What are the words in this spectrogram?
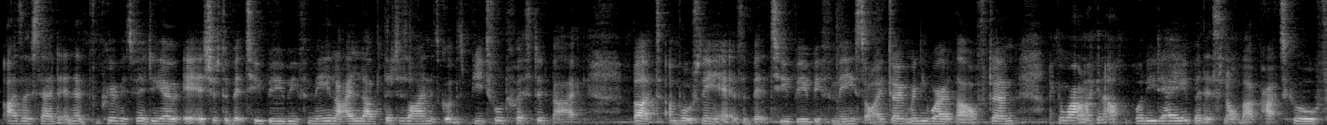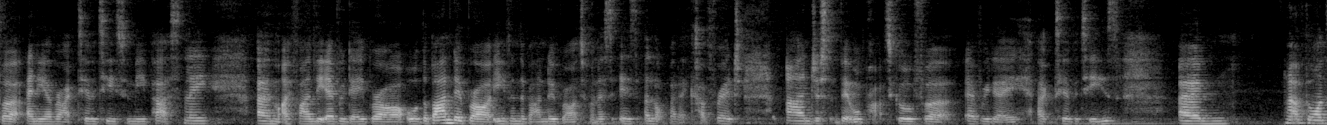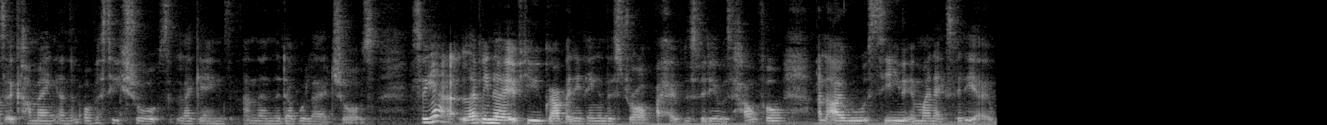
as I said in a previous video, it is just a bit too booby for me. Like I love the design, it's got this beautiful twisted back, but unfortunately it is a bit too booby for me, so I don't really wear it that often. I can wear it on like an upper body day, but it's not that practical for any other activities for me personally. Um, I find the everyday bra or the bandeau bra, even the bandeau bra to be honest, is a lot better coverage and just a bit more practical for everyday activities. Um, out of the ones that are coming and then obviously shorts, leggings and then the double layered shorts. So yeah, let me know if you grab anything in this drop. I hope this video was helpful and I will see you in my next video.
